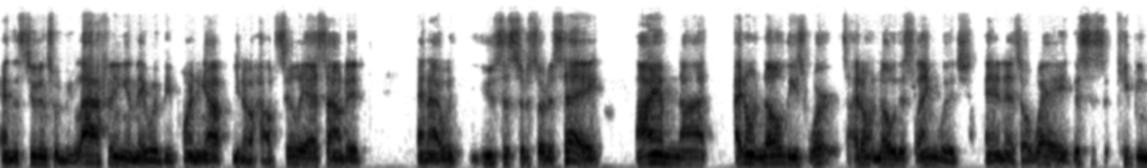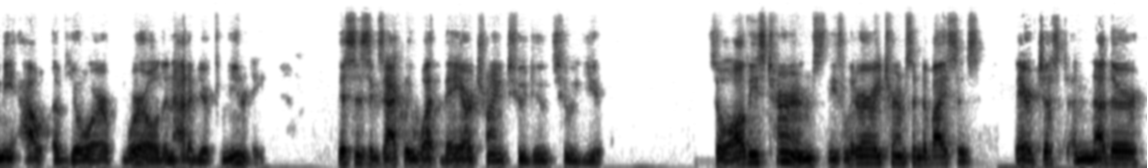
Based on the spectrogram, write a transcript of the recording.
And the students would be laughing and they would be pointing out, you know, how silly I sounded. And I would use this to sort of say, I am not I don't know these words. I don't know this language. And as a way, this is keeping me out of your world and out of your community. This is exactly what they are trying to do to you. So, all these terms, these literary terms and devices, they are just another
